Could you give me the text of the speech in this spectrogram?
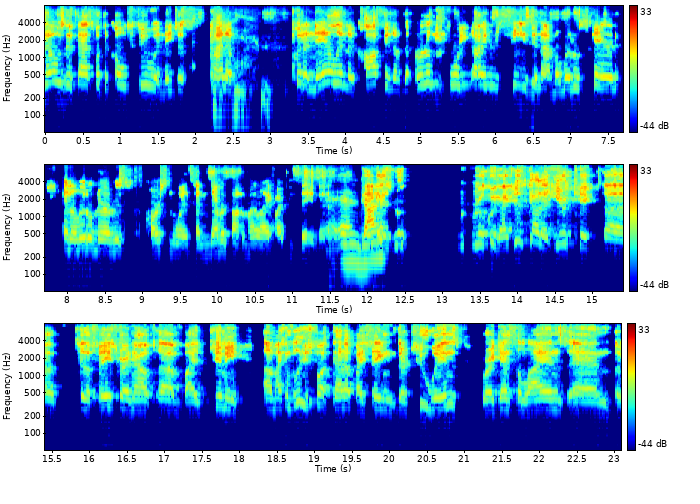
knows if that's what the Colts do, and they just kind of put a nail in the coffin of the early 49ers season. I'm a little scared and a little nervous Carson Wentz. I never thought in my life I'd be saying that. and Hey Johnny, guys, real, real quick, I just got an ear kicked uh, to the face right now um, by Jimmy. Um, I completely fucked that up by saying their two wins were against the Lions and the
